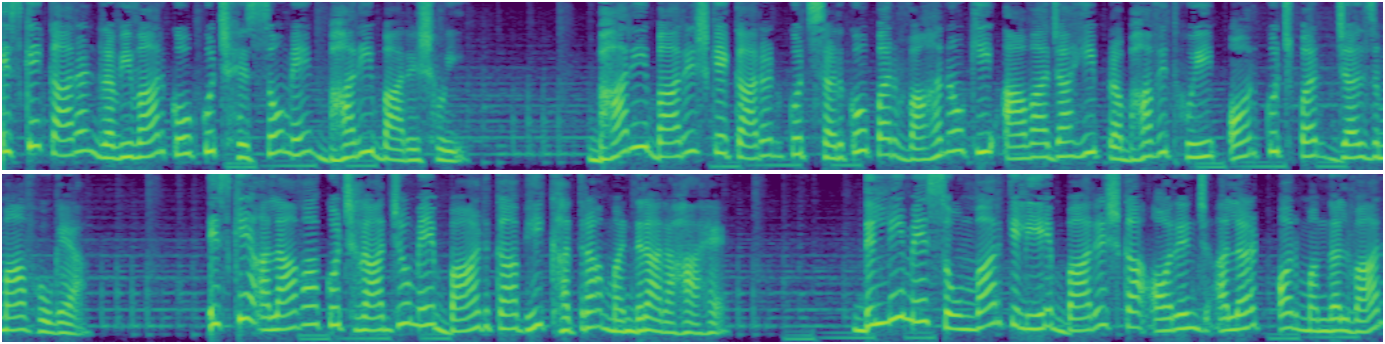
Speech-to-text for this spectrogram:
इसके कारण रविवार को कुछ हिस्सों में भारी बारिश हुई। भारी बारिश के कारण कुछ सड़कों पर वाहनों की आवाजाही प्रभावित हुई और कुछ पर जल जमाव हो गया। इसके अलावा कुछ राज्यों में बाढ़ का भी खतरा मंडरा रहा है। दिल्ली में सोमवार के लिए बारिश का ऑरेंज अलर्ट और मंगलवार,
